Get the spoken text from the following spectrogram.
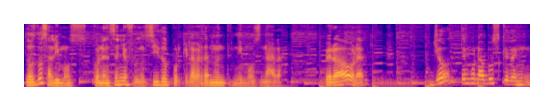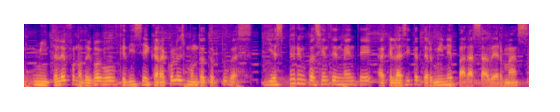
Los dos salimos con el ceño fruncido porque la verdad no entendimos nada. Pero ahora, yo tengo una búsqueda en mi teléfono de Google que dice caracoles monta tortugas y espero impacientemente a que la cita termine para saber más.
